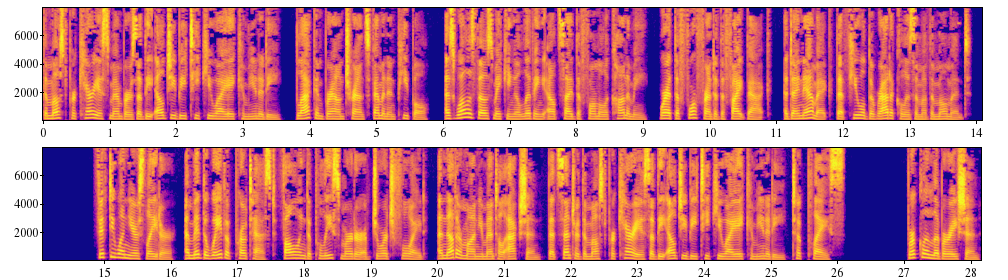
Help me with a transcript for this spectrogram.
the most precarious members of the LGBTQIA community, black and brown trans feminine people, as well as those making a living outside the formal economy, were at the forefront of the fight back, a dynamic that fueled the radicalism of the moment. 51 years later, amid the wave of protest following the police murder of George Floyd, another monumental action that centered the most precarious of the LGBTQIA community took place. Brooklyn Liberation,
